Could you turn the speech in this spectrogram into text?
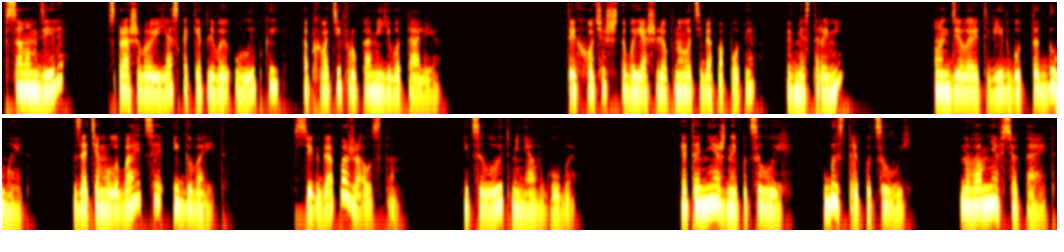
«В самом деле?» — спрашиваю я с кокетливой улыбкой, обхватив руками его талию. «Ты хочешь, чтобы я шлепнула тебя по попе вместо Реми?» Он делает вид, будто думает, затем улыбается и говорит. «Всегда пожалуйста». И целует меня в губы. Это нежный поцелуй, быстрый поцелуй, но во мне все тает.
